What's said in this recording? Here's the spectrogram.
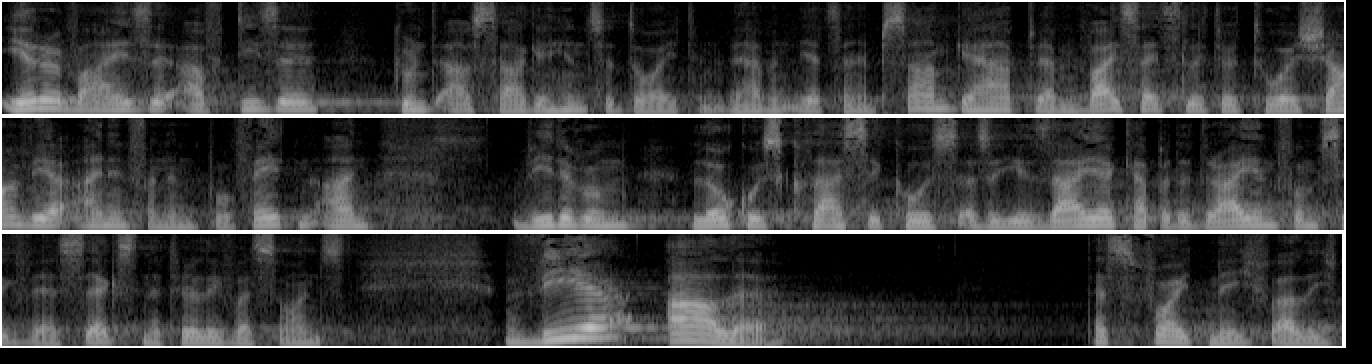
ihre Weise auf diese Grundaussage hinzudeuten. Wir haben jetzt einen Psalm gehabt, wir haben Weisheitsliteratur. Schauen wir einen von den Propheten an. Wiederum Locus Classicus, also Jesaja Kapitel 53, Vers 6, natürlich was sonst. Wir alle, das freut mich, weil ich,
